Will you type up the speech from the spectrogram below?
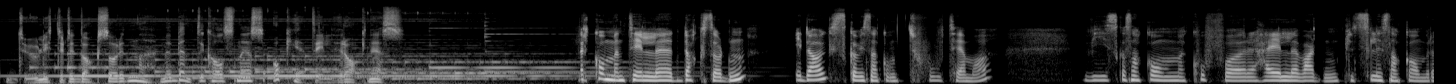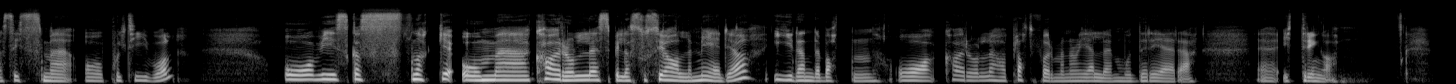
Du lytter til Dagsorden med Bente Kalsnes og Ketil Raknes. Velkommen til Dagsorden. I dag skal vi snakke om to temaer. Vi skal snakke om hvorfor hele verden plutselig snakker om rasisme og politivold. Og vi skal snakke om eh, hva rolle spiller sosiale medier i den debatten, og hva rolle har plattformen når det gjelder å moderere eh, ytringer.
